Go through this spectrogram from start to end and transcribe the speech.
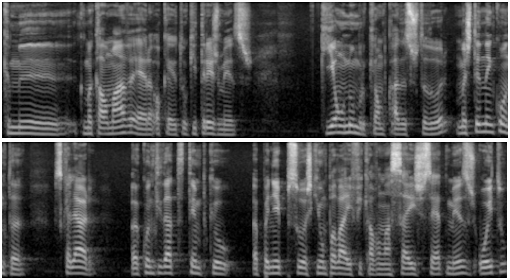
que me, que me acalmava era, ok, eu estou aqui três meses, que é um número que é um bocado assustador, mas tendo em conta, se calhar, a quantidade de tempo que eu apanhei pessoas que iam para lá e ficavam lá 6, 7 meses, 8.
